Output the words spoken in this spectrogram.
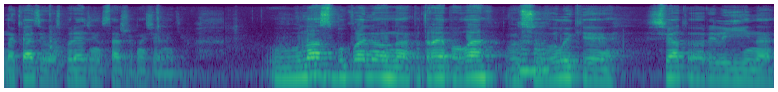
наказів, розпоряджень старших начальників. У нас буквально на Петра і Павла велике свято релігійне.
